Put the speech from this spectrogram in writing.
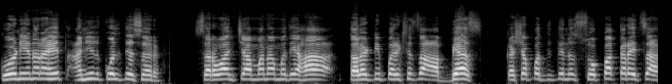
कोण येणार आहेत? अनिल कोलते सर. सर्वांच्या मनामध्ये हा तलाठी परीक्षेचा अभ्यास कशा पद्धतीनं सोपा करायचा?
